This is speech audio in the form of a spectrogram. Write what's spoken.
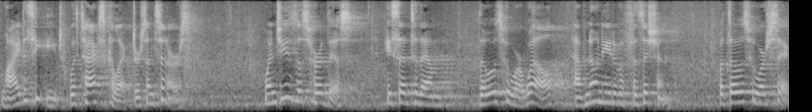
Why does he eat with tax collectors and sinners? When Jesus heard this, he said to them, Those who are well have no need of a physician, but those who are sick.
